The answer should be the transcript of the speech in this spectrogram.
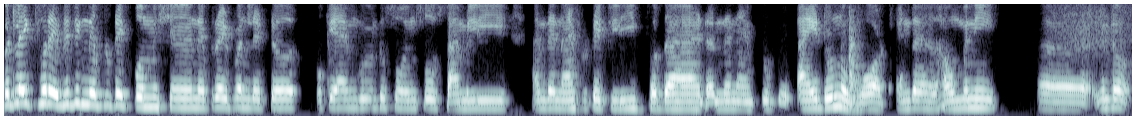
but like for everything, they have to take permission. They have to write one letter. Okay, I'm going to so and so's family, and then I have to take leave for that, and then I have to do. I don't know what and the, how many. Uh, you know,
